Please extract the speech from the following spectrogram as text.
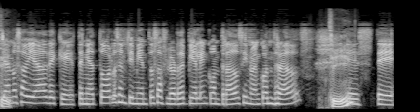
Ya no sabía de que tenía todos los sentimientos a flor de piel encontrados y no encontrados. Sí. Este,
